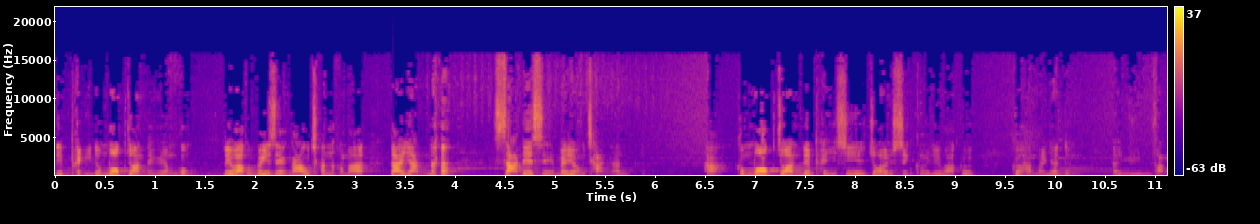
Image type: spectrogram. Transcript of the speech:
連皮都剝咗人哋嘅陰公，你話佢俾蛇咬親係嘛？但係人咧殺啲蛇咪一樣殘忍嚇，佢剝咗人啲皮先至再食佢，你話佢佢係咪一定係怨憤？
